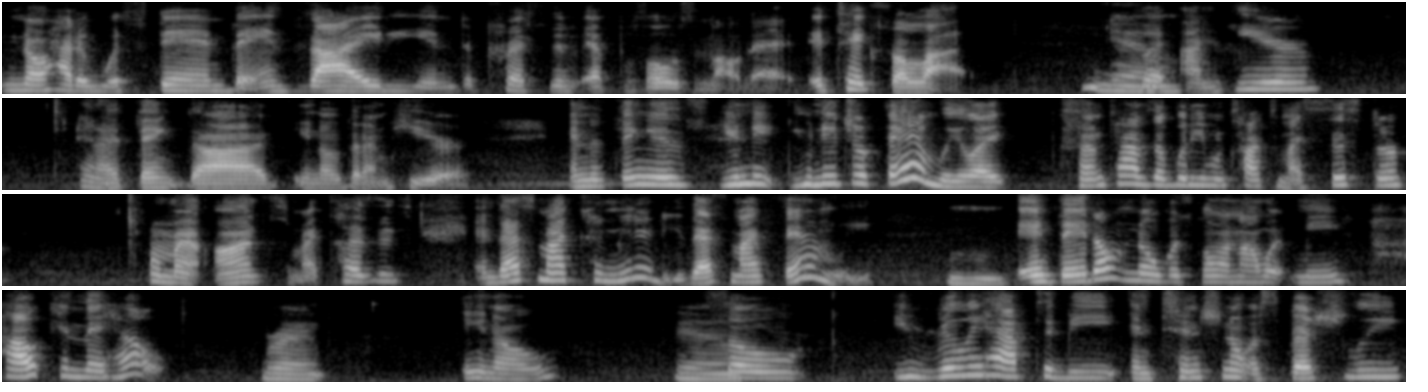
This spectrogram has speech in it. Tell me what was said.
know how to withstand the anxiety and depressive episodes and all that. It takes a lot Yeah. but I'm here and I thank God, you know, that I'm here. And the thing is you need you need your family. Like sometimes I would even talk to my sister or my aunts, my cousins, and that's my community. That's my family. Mhm. If they don't know what's going on with me, how can they help? Right. You know? Yeah. So you really have to be intentional, especially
